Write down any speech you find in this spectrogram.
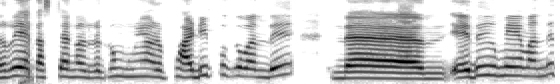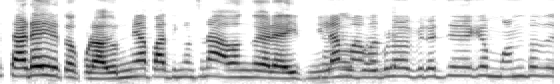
நிறைய கஷ்டங்கள் இருக்கும். உண்மையா ஒரு படிப்புக்கு வந்து இந்த எதுவுமே வந்து தடை இருக்கக்கூடாது. உண்மையா பாத்தீங்கன்னு சொன்னா அவங்க நிலைமை பிரச்சனைக்கு வந்தது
